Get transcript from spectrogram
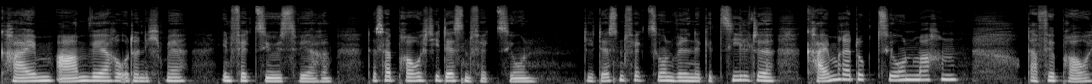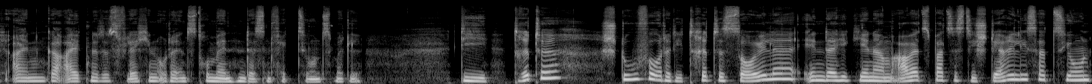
keimarm wäre oder nicht mehr infektiös wäre. Deshalb brauche ich die Desinfektion. Die Desinfektion will eine gezielte Keimreduktion machen. Dafür brauche ich ein geeignetes Flächen- oder Instrumentendesinfektionsmittel. Die dritte Stufe oder die dritte Säule in der Hygiene am Arbeitsplatz ist die Sterilisation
